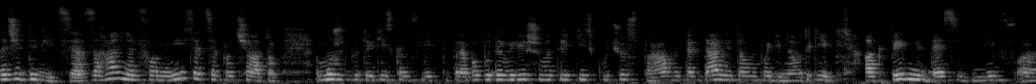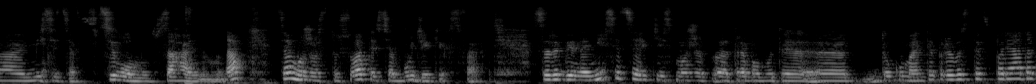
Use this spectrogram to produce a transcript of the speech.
Значить, дивіться, загальний фон місяця, початок. Можуть бути якісь конфлікти, треба буде вирішувати якісь кучу справ і так далі і тому подібне. Отакі активні 10 днів е, місяця в цілому, в загальному. Да? Це може стосуватися будь-яких сфер. Середина місяця, якісь може е, треба буде е, документи привести в порядок,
